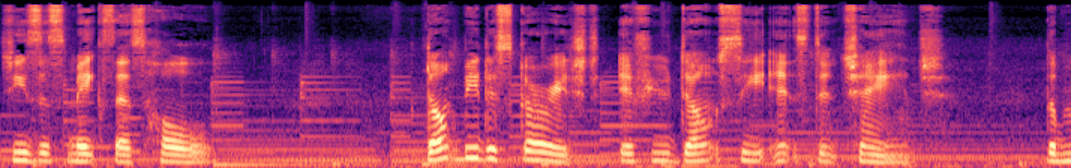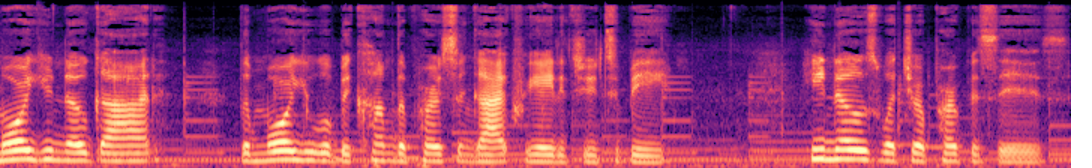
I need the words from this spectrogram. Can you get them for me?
Jesus makes us whole. Don't be discouraged if you don't see instant change. The more you know God, the more you will become the person God created you to be. He knows what your purpose is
